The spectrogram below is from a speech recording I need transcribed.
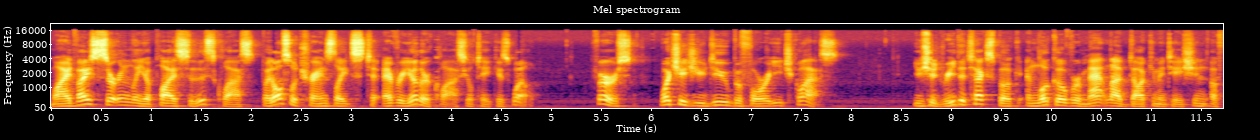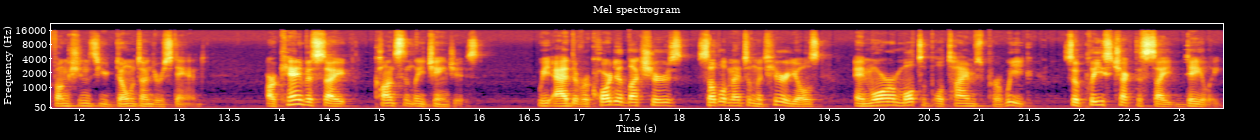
My advice certainly applies to this class, but also translates to every other class you'll take as well. First, what should you do before each class? You should read the textbook and look over MATLAB documentation of functions you don't understand. Our Canvas site constantly changes. We add the recorded lectures, supplemental materials, and more multiple times per week, so please check the site daily.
